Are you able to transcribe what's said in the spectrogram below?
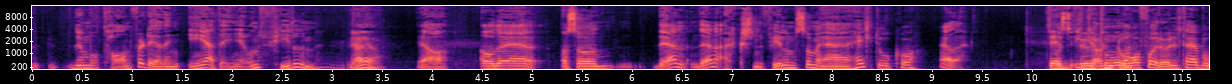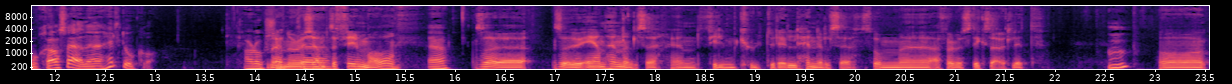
Du må ta den for det den er. Den er jo en film. Ja, ja. Ja. Og det, altså, det, er en, det er en actionfilm som er helt OK. Er det. Hvis du ikke har noe forhold til boka, så er det helt OK. Har dere Men når det kommer til filmer, da, eh, ja. så er det så er det jo én hendelse, en filmkulturell hendelse, som eh, jeg føler stikker seg ut litt. Og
